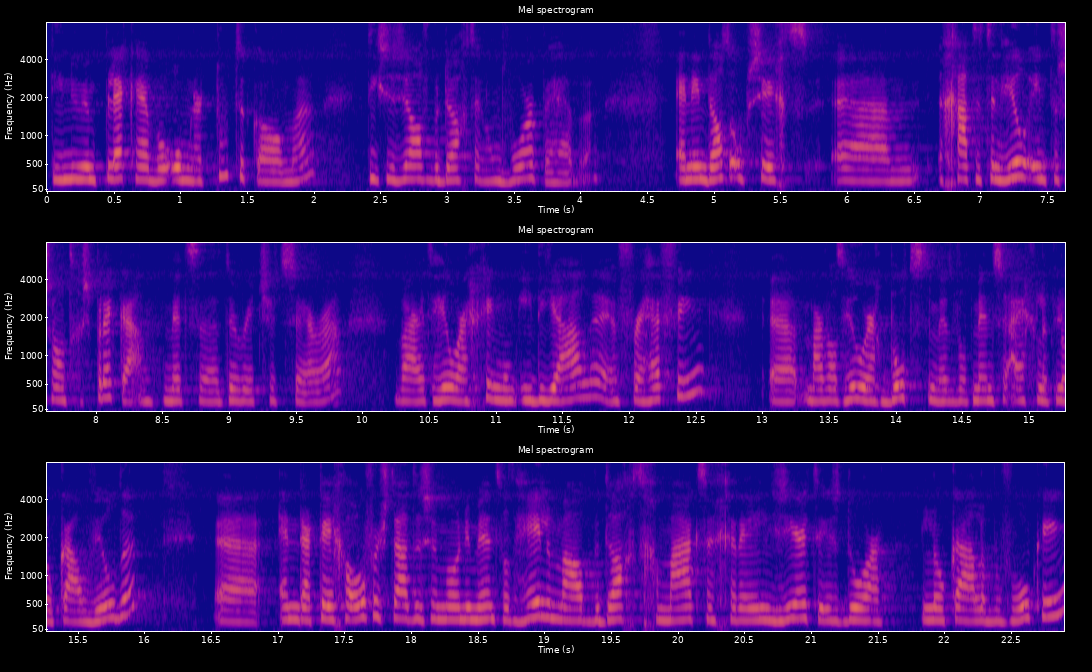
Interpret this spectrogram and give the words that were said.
die nu een plek hebben om naartoe te komen die ze zelf bedacht en ontworpen hebben. En in dat opzicht um, gaat het een heel interessant gesprek aan met uh, de Richard Serra, waar het heel erg ging om idealen en verheffing, uh, maar wat heel erg botste met wat mensen eigenlijk lokaal wilden. Uh, en daartegenover staat dus een monument wat helemaal bedacht, gemaakt en gerealiseerd is door lokale bevolking.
